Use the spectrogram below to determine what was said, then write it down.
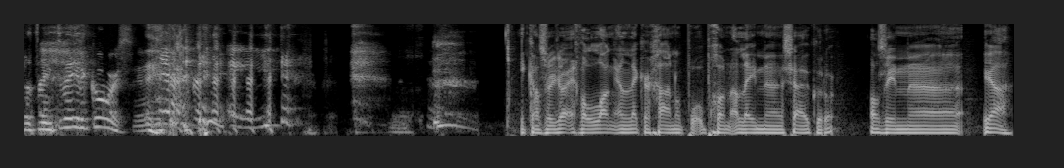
Dat zijn twee records. Ja, hey. ik kan sowieso echt wel lang en lekker gaan op, op gewoon alleen eh, suiker hoor. Als in, eh, ja,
